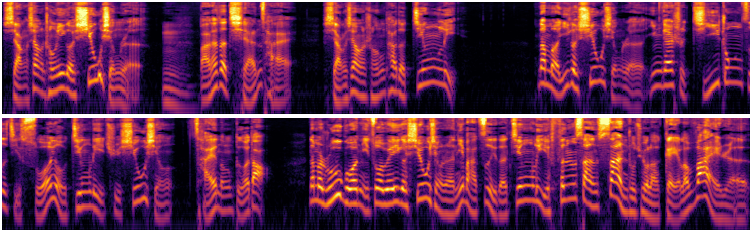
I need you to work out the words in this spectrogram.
想象成一个修行人，嗯把他的钱财想象成他的精力，那么一个修行人应该是集中自己所有精力去修行才能得到。那么，如果你作为一个修行人，你把自己的精力分散散出去了，给了外人，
